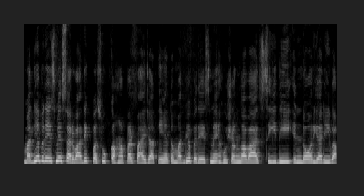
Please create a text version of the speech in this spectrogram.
मध्य प्रदेश में सर्वाधिक पशु कहाँ पर पाए जाते हैं? तो मध्य प्रदेश में होशंगाबाद, सीधी, इंदौर या रीवा।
